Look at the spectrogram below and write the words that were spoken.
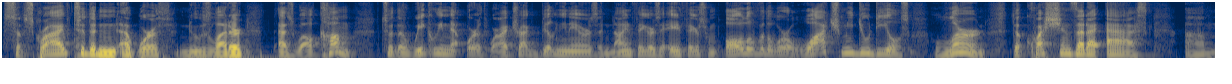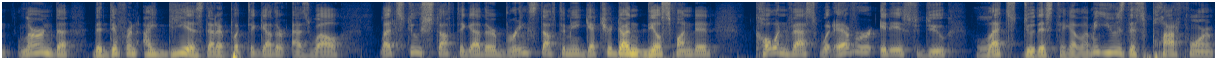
Subscribe to the Net Worth newsletter as well. Come to the weekly Net Worth where I track billionaires and nine figures and eight figures from all over the world. Watch me do deals. Learn the questions that I ask. Um, learn the, the different ideas that I put together as well. Let's do stuff together. Bring stuff to me. Get your done deals funded co invest, whatever it is to do. Let's do this together. Let me use this platform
